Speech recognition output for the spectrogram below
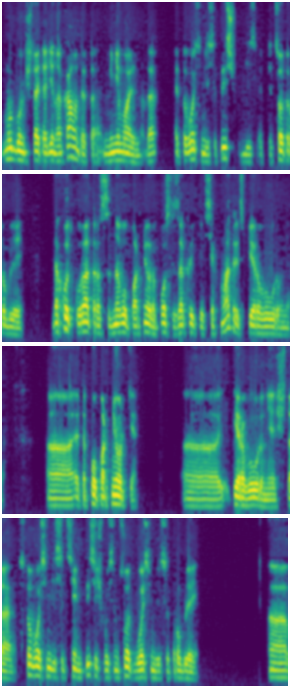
мы будем считать один аккаунт, это минимально, да, это 80 тысяч 500 рублей. Доход куратора с одного партнера после закрытия всех матриц первого уровня, а, это по партнерке а, первого уровня, я считаю, 187 880 рублей. А,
